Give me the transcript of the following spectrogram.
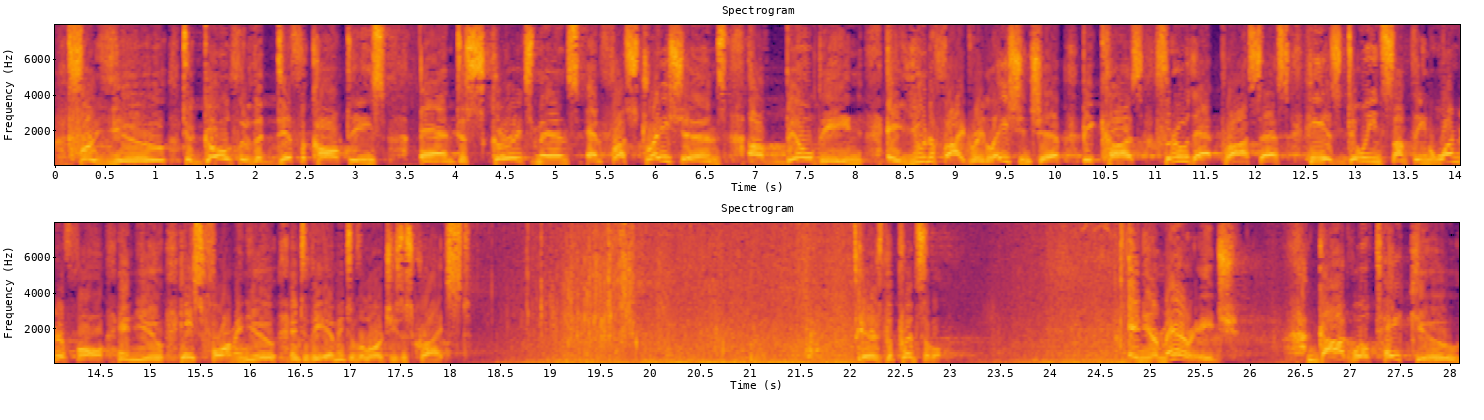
for you to go through the difficulties and discouragements and frustrations of building a unified relationship because through that process, He is doing something wonderful in you. He's forming you into the image of the Lord Jesus Christ. Here's the principle. In your marriage, God will take you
